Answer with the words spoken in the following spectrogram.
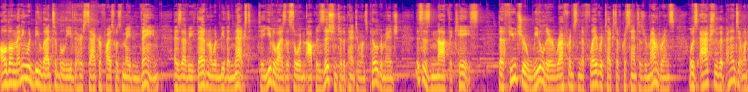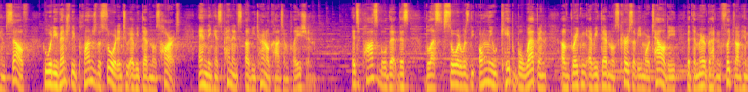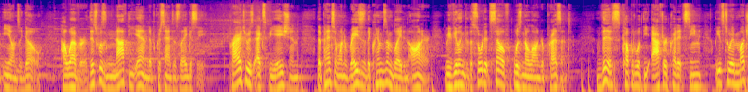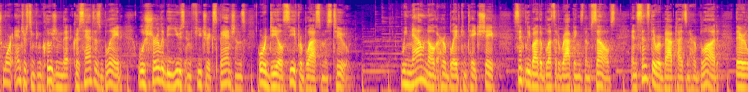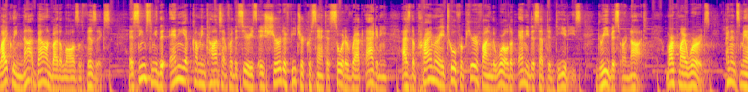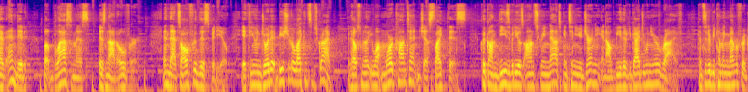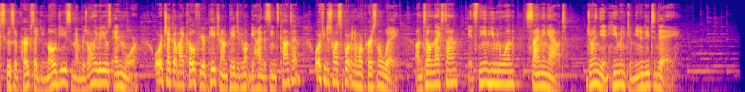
Although many would be led to believe that her sacrifice was made in vain, as Eviterno would be the next to utilize the sword in opposition to the Penitent One's pilgrimage, this is not the case. The future wielder referenced in the flavor text of Crisanta's remembrance was actually the Penitent One himself, who would eventually plunge the sword into Eviterno's heart, ending his penance of eternal contemplation. It's possible that this blessed sword was the only capable weapon of breaking Eviterno's curse of immortality that the miracle had inflicted on him eons ago. However, this was not the end of Crisanta's legacy. Prior to his expiation, the Penitent One raises the Crimson Blade in honor, revealing that the sword itself was no longer present. This, coupled with the after credits scene, leads to a much more interesting conclusion that Crisanta's blade will surely be used in future expansions or DLC for Blasphemous 2. We now know that her blade can take shape simply by the blessed wrappings themselves, and since they were baptized in her blood, they are likely not bound by the laws of physics. It seems to me that any upcoming content for the series is sure to feature Crisanta's Sword of Wrapped Agony as the primary tool for purifying the world of any deceptive deities, grievous or not. Mark my words, penance may have ended, but Blasphemous is not over. And that's all for this video. If you enjoyed it, be sure to like and subscribe. It helps me know that you want more content just like this. Click on these videos on screen now to continue your journey, and I'll be there to guide you when you arrive. Consider becoming a member for exclusive perks like emojis, members only videos, and more. Or check out my Ko-fi or Patreon page if you want behind the scenes content, or if you just want to support me in a more personal way. Until next time, it's the Inhuman One signing out. Join the Inhuman community today.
